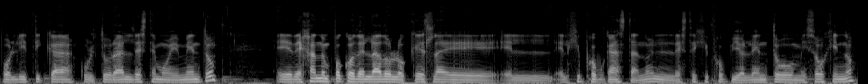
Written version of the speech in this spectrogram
política, cultural de este movimiento eh, dejando un poco de lado lo que es eh, el, el, hip hop gangsta, ¿no? El, este hip hop violento, misógino,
